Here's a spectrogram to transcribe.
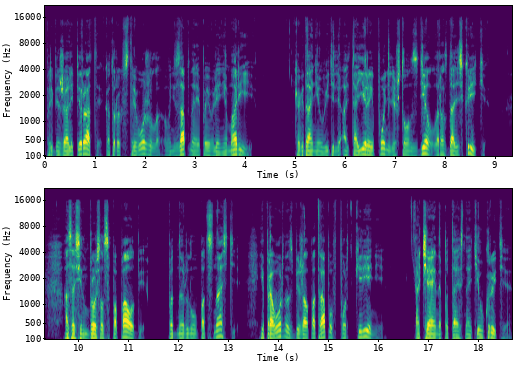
Прибежали пираты, которых встревожило внезапное появление Марии. Когда они увидели Альтаира и поняли, что он сделал, раздались крики. Ассасин бросился по палубе, поднырнул под снасти и проворно сбежал по трапу в порт Кирении, отчаянно пытаясь найти укрытие.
